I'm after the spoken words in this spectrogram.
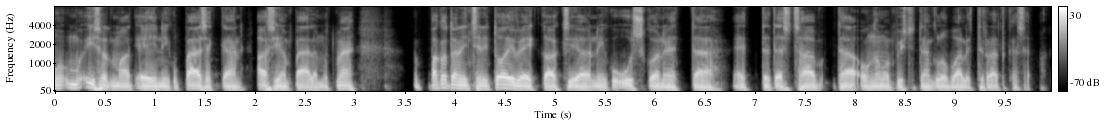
isot maat ei niin kuin pääsekään asian päälle. Mutta mä pakotan itseni toiveikkaaksi ja niin kuin uskon, että, että tästä saa, tämä ongelma pystytään globaalisti ratkaisemaan.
